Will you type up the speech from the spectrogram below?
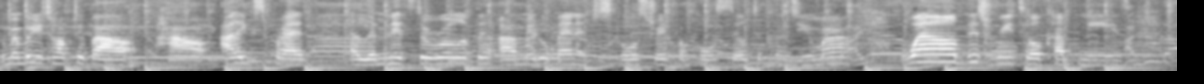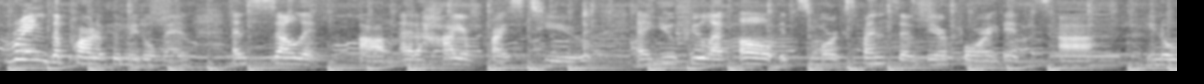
Remember you talked about how AliExpress eliminates the role of the uh, middleman and just goes straight from wholesale to consumer? Well, these retail companies bring the part of the middleman and sell it um, at a higher price to you and you feel like, oh, it's more expensive, therefore it's, uh, you know,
